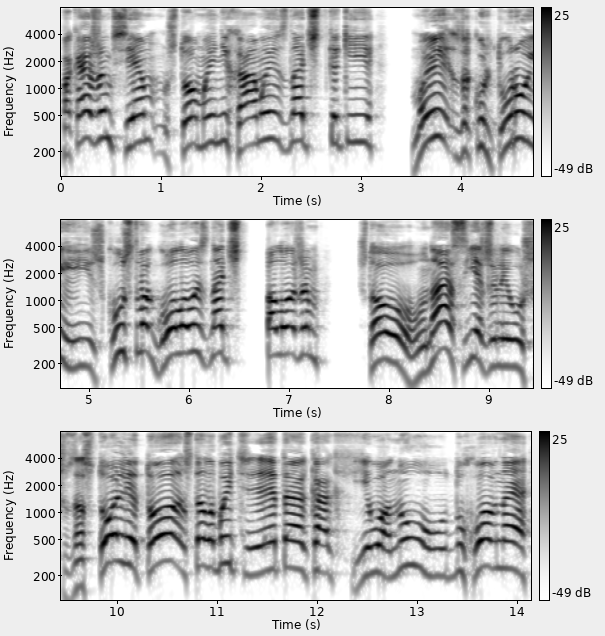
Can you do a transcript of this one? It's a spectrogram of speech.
покажем всем, что мы не хамы, значит, какие. Мы за культуру и искусство головы, значит, положим. Что у нас, ежели уж застолье, то, стало быть, это как его, ну, духовное,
